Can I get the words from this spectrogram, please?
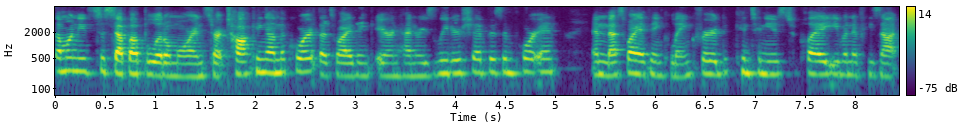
Someone needs to step up a little more and start talking on the court. That's why I think Aaron Henry's leadership is important. And that's why I think Langford continues to play, even if he's not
